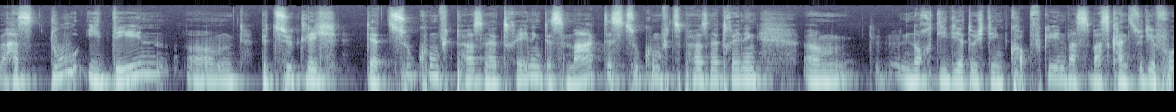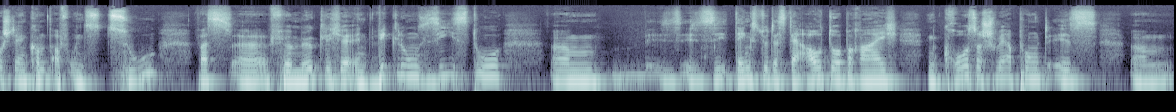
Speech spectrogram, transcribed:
hast du Ideen ähm, bezüglich der Zukunft Personal Training, des Marktes Zukunfts Personal Training, ähm, noch die dir durch den Kopf gehen? Was, was kannst du dir vorstellen, kommt auf uns zu? Was äh, für mögliche Entwicklungen siehst du? Ähm, denkst du, dass der Outdoor-Bereich ein großer Schwerpunkt ist? Ähm,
